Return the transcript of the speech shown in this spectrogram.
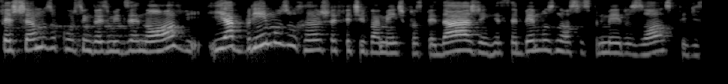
fechamos o curso em 2019 e abrimos o rancho efetivamente para hospedagem, recebemos nossos primeiros hóspedes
